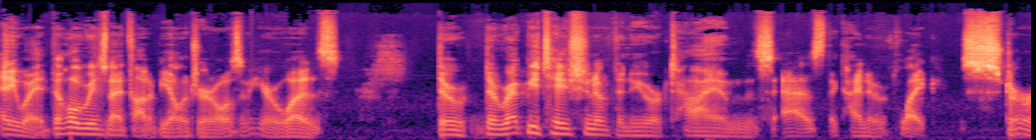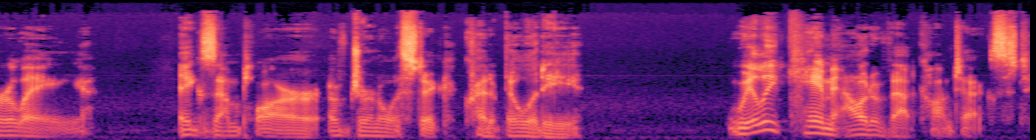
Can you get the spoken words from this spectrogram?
anyway, the whole reason I thought of yellow journalism here was the the reputation of the New York Times as the kind of like sterling exemplar of journalistic credibility really came out of that context.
